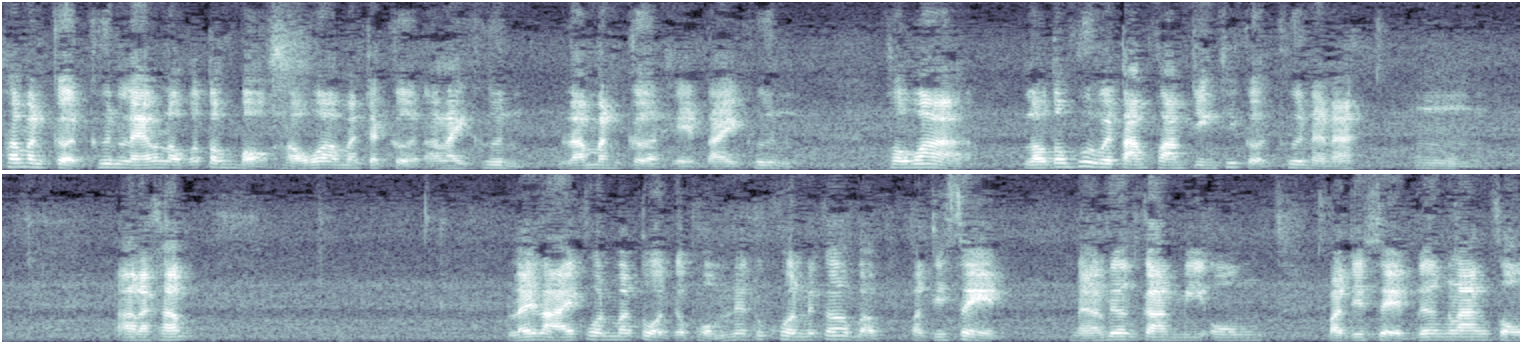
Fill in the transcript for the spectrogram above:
ถ้ามันเกิดขึ้นแล้วเราก็ต้องบอกเขาว่ามันจะเกิดอะไรขึ้น แล้วมันเกิดเหตุใดขึ้น เพราะว่า เราต้องพูดไปตามความจริงที่เกิดขึ้นนะนะ อืมเอาละครับ หลายๆ คนมาตรวจกับผมเนี่ยทุกคนก็แบบปฏิเสธนะเรื่องการมีองค์ปฏิเสธ เรื่องร่างทรง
